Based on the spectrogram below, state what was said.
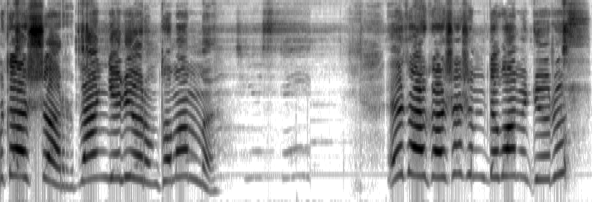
Arkadaşlar ben geliyorum tamam mı? Evet arkadaşlar şimdi devam ediyoruz.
